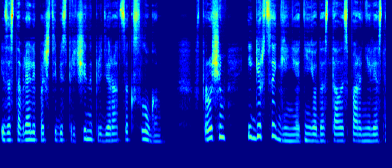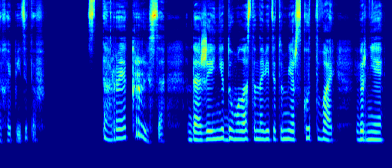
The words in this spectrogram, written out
и заставляли почти без причины придираться к слугам. Впрочем, и герцогине от нее досталась пара нелестных эпитетов. Старая крыса! Даже и не думала остановить эту мерзкую тварь, вернее,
